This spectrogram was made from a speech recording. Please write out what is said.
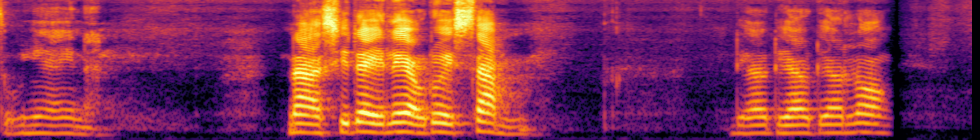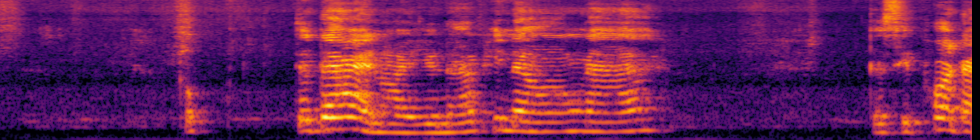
ตัวใหญ่นั่นนาสิได้แล้วด้วยซ้ำ เดี๋ยวเดี๋ยวเดี๋ยวลองก็จะได้หน่อยอยู่นะ พี่น้องนะกระสิพ่อใด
